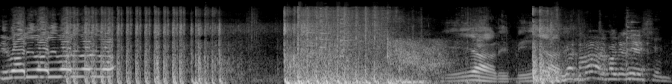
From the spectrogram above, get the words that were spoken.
ဒီပါဒီပါဒီပါဒီပါဒီပါ Mijale, mijale. Location.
